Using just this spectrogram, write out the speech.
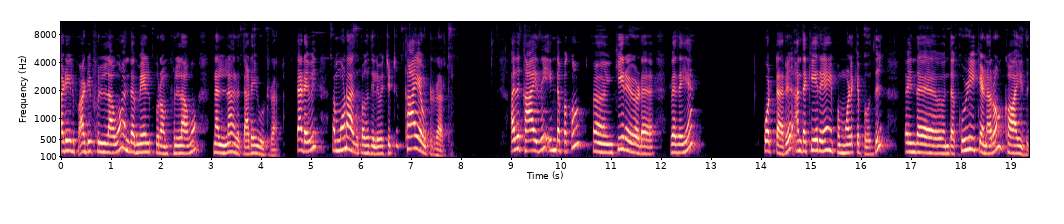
அடியில் அடி ஃபுல்லாகவும் அந்த மேல்புறம் ஃபுல்லாகவும் நல்லா அதை தடவி விட்டுறார். தடவி மூணாவது பகுதியில் வச்சுட்டு காய விட்டுறார். அது காயுது. இந்த பக்கம் கீரையோட விதையை போட்டார். அந்த கீரையும் இப்போ முளைக்க போகுது. இந்த இந்த குழி கிணறும் காயுது.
